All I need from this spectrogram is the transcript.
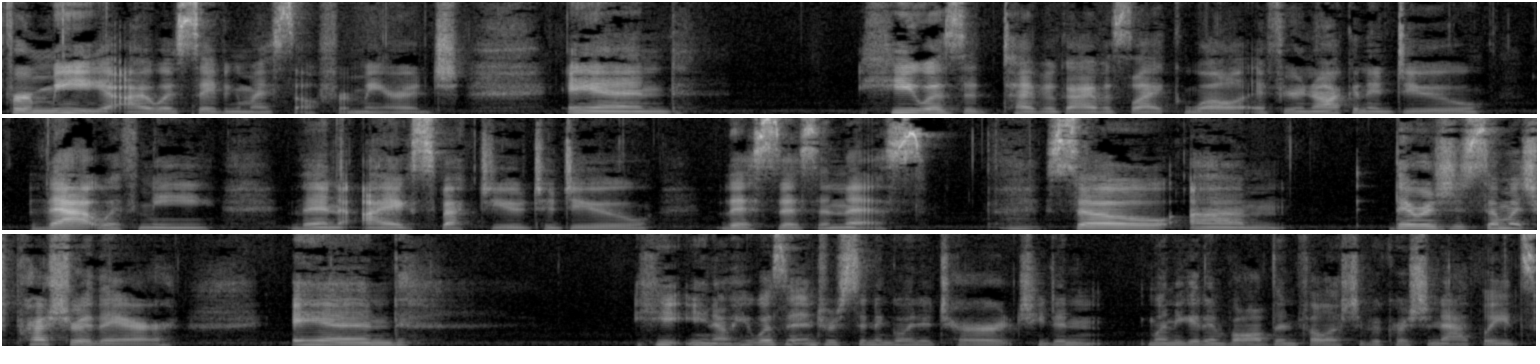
for me, I was saving myself for marriage, and he was the type of guy was like, well, if you're not going to do that with me, then I expect you to do this, this, and this. Mm. So um, there was just so much pressure there. And he, you know, he wasn't interested in going to church. He didn't want to get involved in Fellowship of Christian Athletes.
